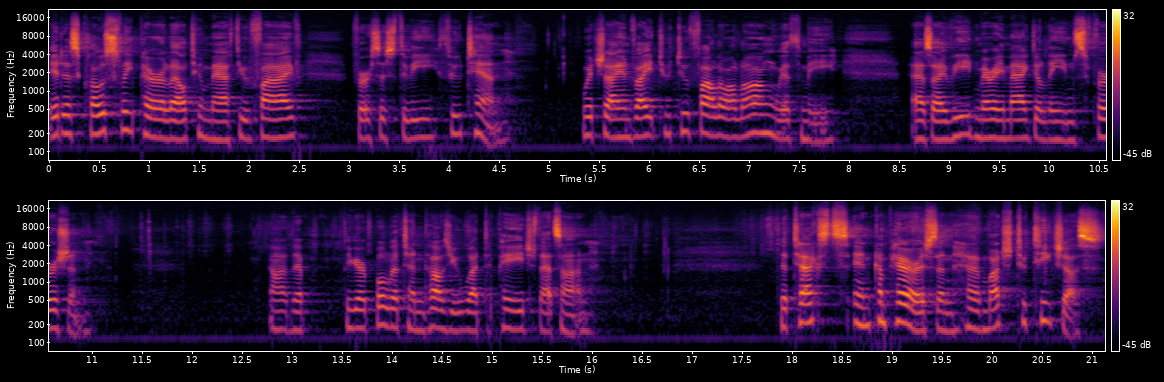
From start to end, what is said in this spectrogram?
It is closely parallel to Matthew 5, verses 3 through 10, which I invite you to follow along with me as I read Mary Magdalene's version. Uh, the, your bulletin tells you what page that's on. The texts in comparison have much to teach us.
